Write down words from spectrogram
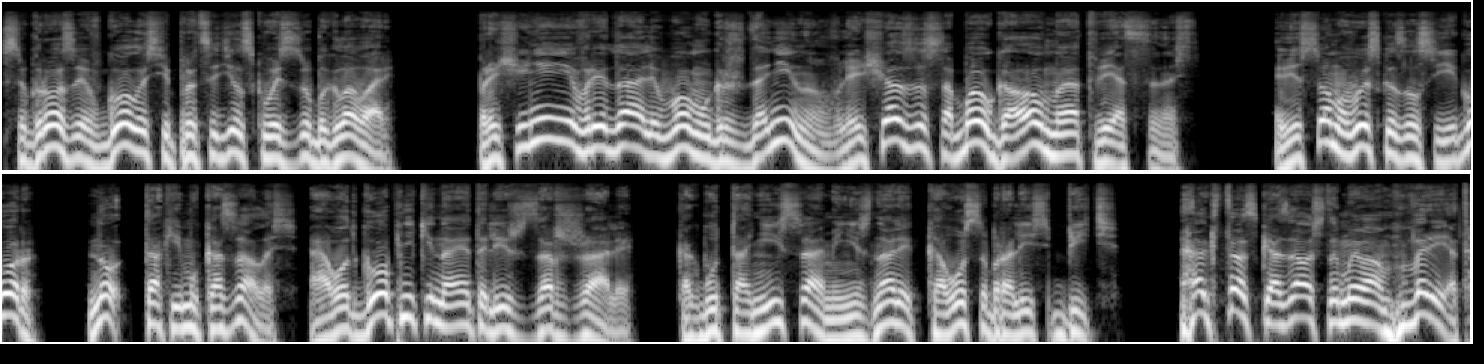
С угрозой в голосе процедил сквозь зубы главарь. «Причинение вреда любому гражданину влечет за собой уголовную ответственность. Весомо высказался Егор, но так ему казалось, а вот гопники на это лишь заржали, как будто они и сами не знали, кого собрались бить. «А кто сказал, что мы вам вред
